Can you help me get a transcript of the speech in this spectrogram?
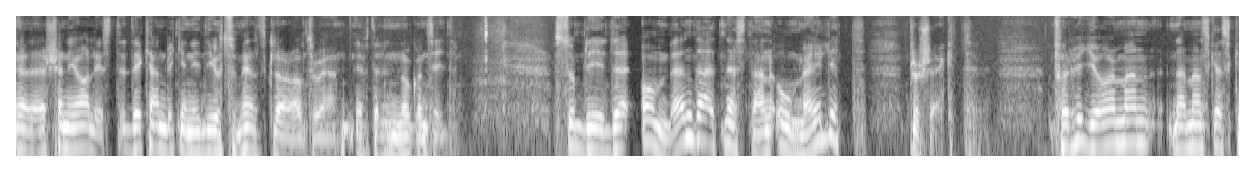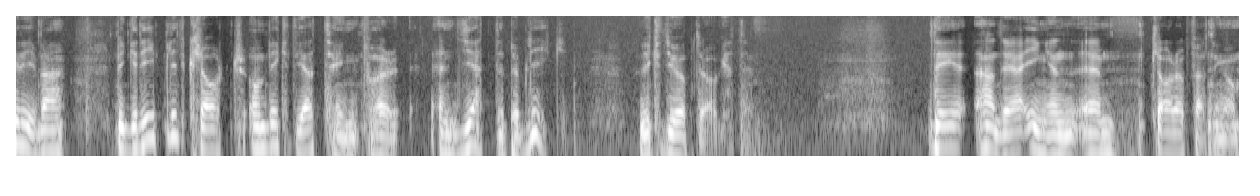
eh, genialiskt, det kan vilken idiot som helst klara av tror jag efter någon tid, så blir det omvända ett nästan omöjligt projekt. För hur gör man när man ska skriva begripligt klart om viktiga ting för en jättepublik? Vilket ju är uppdraget. Det hade jag ingen eh, klar uppfattning om.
